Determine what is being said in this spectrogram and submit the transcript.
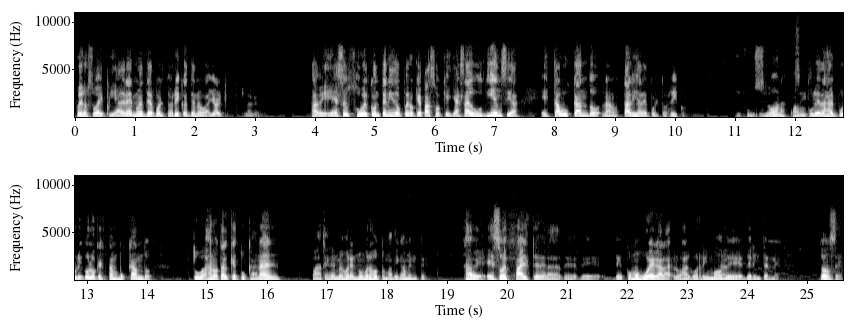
Pero su IP address no es de Puerto Rico, es de Nueva York. Ok. ¿Sabe? Y Ella se sube el contenido, pero ¿qué pasó? Que ya esa audiencia está buscando la nostalgia de Puerto Rico. Y funciona. Cuando Sí, tú le das al público lo que están buscando, tú vas a notar que tu canal va a tener mejores números automáticamente. ¿Sabes? Eso es parte de, la, de, de- de cómo juega la- los algoritmos Claro. del Internet. Entonces,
